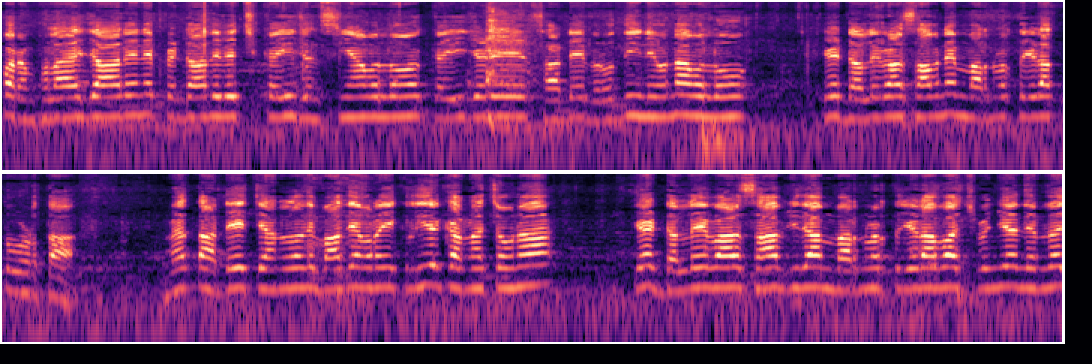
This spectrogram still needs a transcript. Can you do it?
ਭਰਮ ਫੈਲਾਏ ਜਾ ਰਹੇ ਨੇ ਪਿੰਡਾਂ ਦੇ ਵਿੱਚ, ਕਈ ਏਜੰਸੀਆਂ ਵੱਲੋਂ, ਕਈ ਜਿਹੜੇ ਸਾਡੇ ਵਿਰੋਧੀ ਨੇ ਉਹਨਾਂ ਵੱਲੋਂ ਕਿ ਡੱਲੇਵਾਲ ਸਾਹਿਬ ਨੇ ਮਰਨ ਵਰਤ ਜਿਹੜਾ ਤੋੜਤਾ। ਮੈਂ ਤੁਹਾਡੇ ਚੈਨਲਾਂ ਦੇ ਮਾਧਿਅਮ ਰਾਹੀਂ ਕਲੀਅਰ ਕਰਨਾ ਚਾਹੁੰਦਾ ਕਿ ਡੱਲੇਵਾਲ ਸਾਹਿਬ ਜੀ ਦਾ ਮਰਨ ਵਰਤ ਜਿਹੜਾ ਵਾ 56 ਦਿਨ ਦਾ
